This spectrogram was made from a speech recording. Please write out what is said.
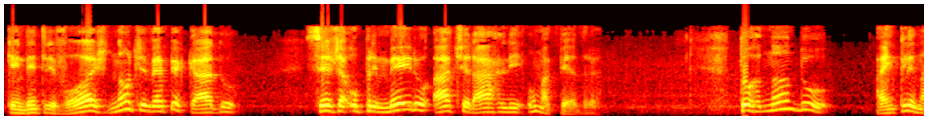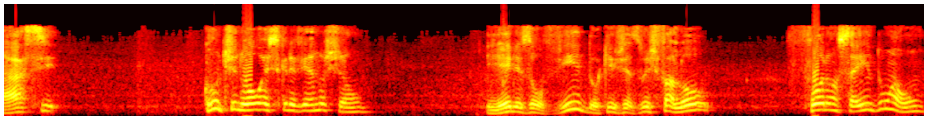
Quem dentre vós não tiver pecado, seja o primeiro a atirar-lhe uma pedra. Tornando a inclinar-se, continuou a escrever no chão. E eles, ouvindo o que Jesus falou, foram saindo um a um,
